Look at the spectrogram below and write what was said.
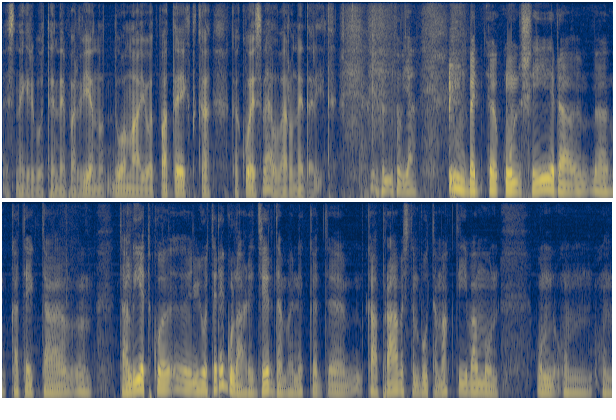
es negribu te ne par vienu domājot pateikt, ka, ka ko es vēl varu nedarīt. nu, jā, bet un šī ir, kā teikt, tā, tā lieta, ko ļoti regulāri dzirdam, vai ne, kad kā prāvestam būt tam aktīvam un, un, un, un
